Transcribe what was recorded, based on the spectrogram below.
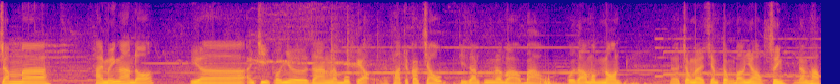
trăm à, hai mấy ngàn đó. Thì uh, anh chị có nhờ Giang là mua kẹo để phát cho các cháu. Thì Giang cũng đã vào bảo cô giáo mầm non ở trong này xem tổng bao nhiêu học sinh đang học.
